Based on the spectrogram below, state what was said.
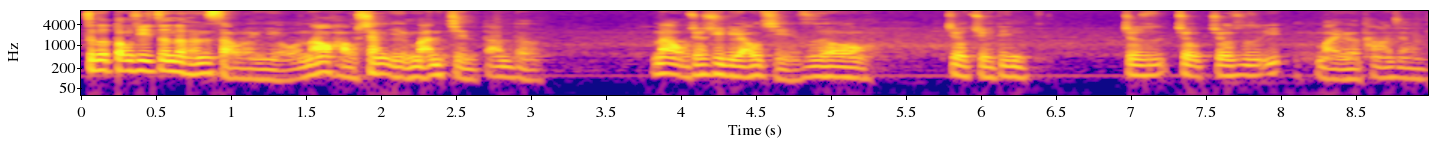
这个东西真的很少人有，然后好像也蛮简单的，那我就去了解之后，就决定，就是就就是买了它这样子。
